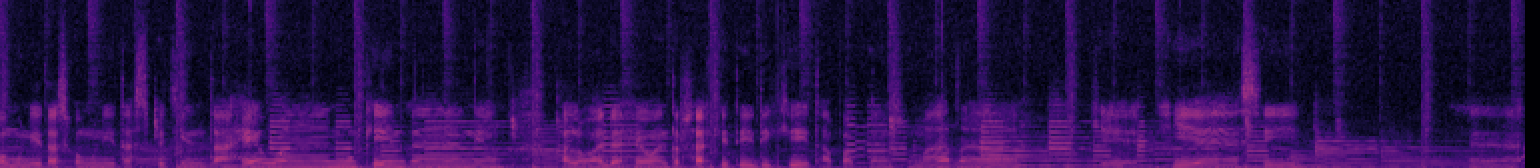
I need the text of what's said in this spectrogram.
komunitas-komunitas pecinta hewan mungkin kan yang kalau ada hewan tersakiti dikit apa langsung marah. Ya iya sih. Ya,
